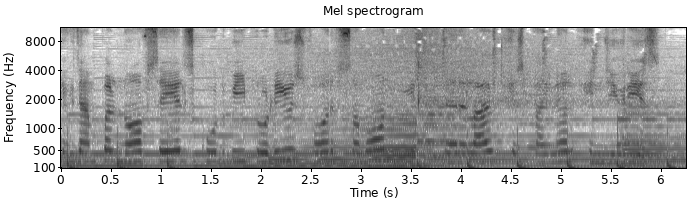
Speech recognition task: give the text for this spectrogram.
Example nerve cells could be produced for someone with paralyzed spinal injuries.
